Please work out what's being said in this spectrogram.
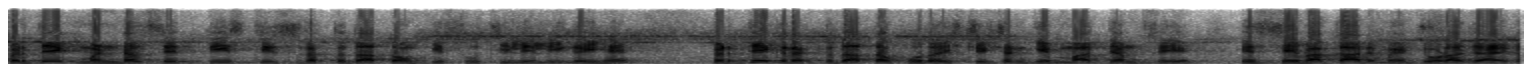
प्रत्येक मंडल से 30-30 रक्तदाताओं की सूची ले ली गई है। प्रत्येक रक्तदाता को रजिस्ट्रेशन के माध्यम से इस सेवा कार्य में जोड़ा जाएगा।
